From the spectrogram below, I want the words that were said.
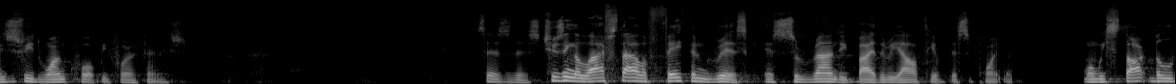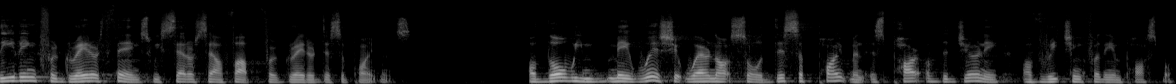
Let me just read one quote before I finish. It says this Choosing a lifestyle of faith and risk is surrounded by the reality of disappointment. When we start believing for greater things, we set ourselves up for greater disappointments. Although we may wish it were not so, disappointment is part of the journey of reaching for the impossible.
